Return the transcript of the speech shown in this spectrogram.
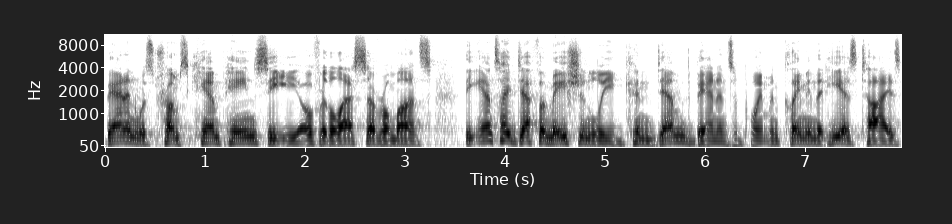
Bannon was Trump's campaign CEO for the last several months. The Anti Defamation League condemned Bannon's appointment, claiming that he has ties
